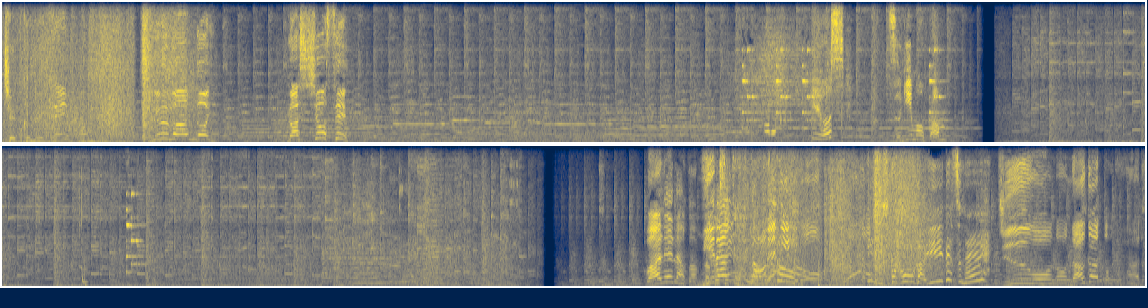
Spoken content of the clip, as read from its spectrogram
チェックメイト。全ファンヒューマンノイ合唱せよよし次も頑我らが未来なめろにした方がいいですね。の長門である。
